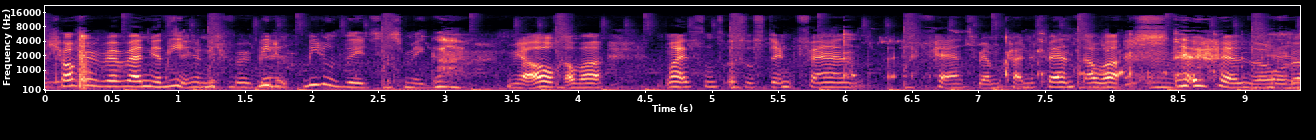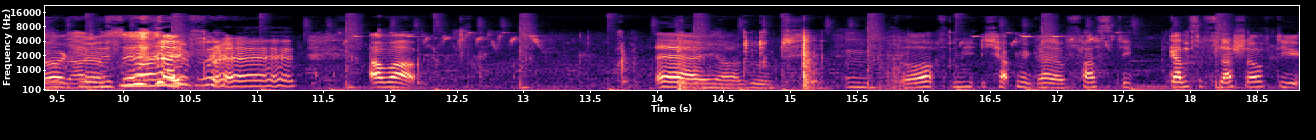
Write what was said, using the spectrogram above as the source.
Ich hoffe, wir werden jetzt hier nicht für Wie du, wie du willst, ist mir egal. Mir auch, aber meistens ist es den Fans. Äh, Fans, wir haben keine Fans, aber. Hello, Douglas, sag es. my friend. Aber. Äh, ja, gut. Mhm. So, ich habe mir gerade fast die ganze Flasche auf die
